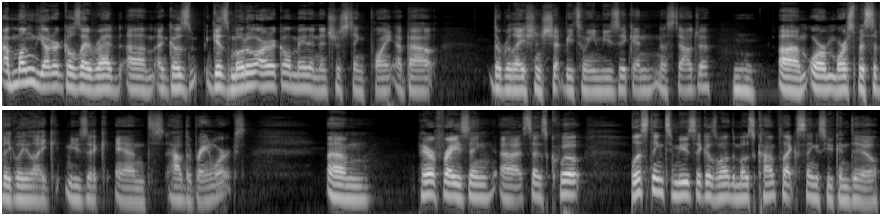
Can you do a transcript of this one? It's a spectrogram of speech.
among the articles I read. Um, a Giz- Gizmodo article made an interesting point about the relationship between music and nostalgia, um, or more specifically, like music and how the brain works. Um, paraphrasing uh, says, "quote." Listening to music is one of the most complex things you can do.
